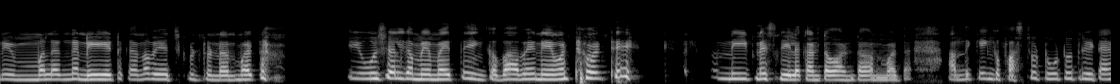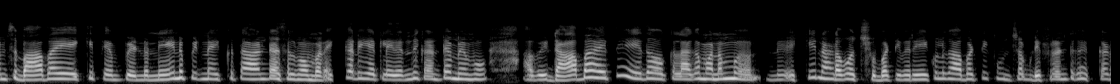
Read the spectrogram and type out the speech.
నిమ్మలంగా నీట్‌గా పేర్చుకుంటుండనమాట. యూజువల్‌గా మేమైతే ఇంకా బాబాయ్‌ని ఏమంటామంటే నీట్‌నెస్ నీలకంఠం అంటాం అనమాట. అందుకే ఇంక ఫస్ట్ 2-3 టైమ్స్ బాబాయ్ ఎక్కి తెంపిండు. నేను పిన్న ఎక్కుతా అంటే అసలు మమ్మల్ని ఎక్కనియట్లేదు. ఎందుకంటే మేము అవి డాబా అయితే ఏదో ఒకలాగా మనం ఎక్కి నడవచ్చు. బట్ ఇవి రేకులు కాబట్టి కొంచెం డిఫరెంట్‌గా ఎక్కడ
